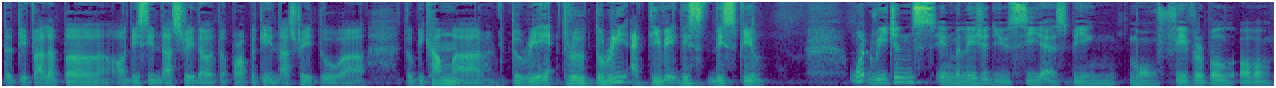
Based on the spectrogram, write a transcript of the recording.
the developer or this industry, the, the property industry, to uh, to become uh, to re to, to reactivate this this field. What regions in Malaysia do you see as being more favorable or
